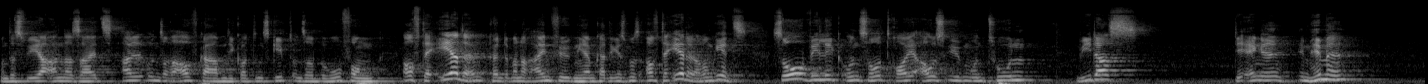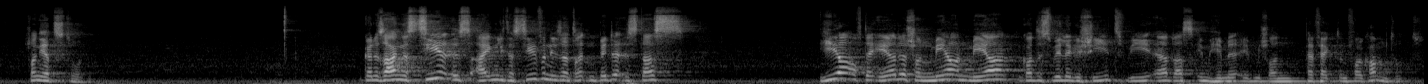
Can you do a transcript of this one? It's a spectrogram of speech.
und dass wir andererseits all unsere Aufgaben, die Gott uns gibt, unsere Berufung auf der Erde, könnte man noch einfügen hier im Katechismus, auf der Erde, darum geht es, so willig und so treu ausüben und tun, wie das die Engel im Himmel schon jetzt tun. Ich könnte sagen, das Ziel ist eigentlich, das Ziel von dieser dritten Bitte ist, dass hier auf der Erde schon mehr und mehr Gottes Wille geschieht, wie er das im Himmel eben schon perfekt und vollkommen tut.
